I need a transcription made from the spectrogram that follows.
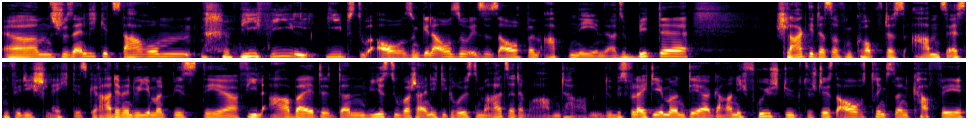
Ähm, schlussendlich geht es darum, wie viel gibst du aus. Und genauso ist es auch beim Abnehmen. Also bitte schlag dir das auf den Kopf, dass Abendsessen für dich schlecht ist. Gerade wenn du jemand bist, der viel arbeitet, dann wirst du wahrscheinlich die größte Mahlzeit am Abend haben. Du bist vielleicht jemand, der gar nicht frühstückt. Du stehst auf, trinkst deinen Kaffee,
